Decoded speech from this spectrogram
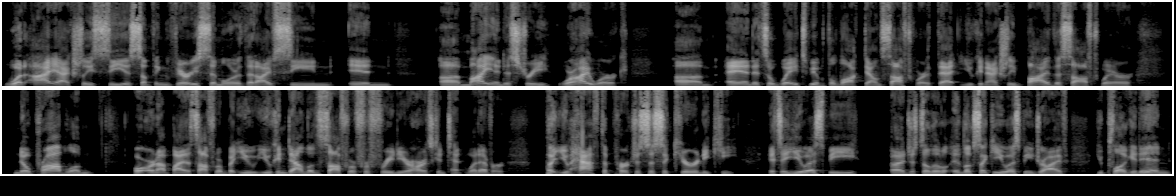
what I actually see is something very similar that I've seen in uh, my industry where I work. Um, and it's a way to be able to lock down software that you can actually buy the software no problem or, or not buy the software, but you you can download the software for free to your heart's content, whatever. But you have to purchase a security key. It's a USB, uh, just a little. It looks like a USB drive. You plug it in,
